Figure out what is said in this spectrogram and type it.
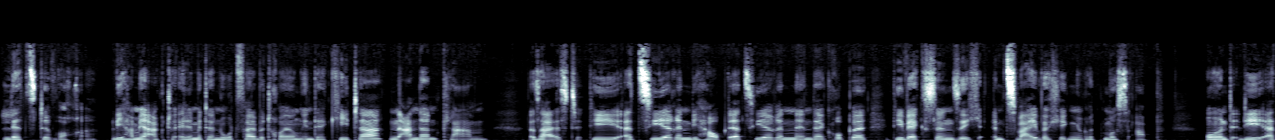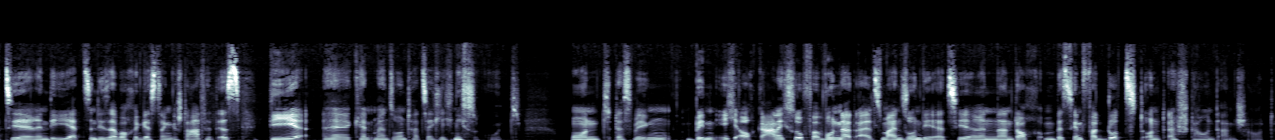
letzte Woche. Die haben ja aktuell mit der Notfallbetreuung in der Kita einen anderen Plan. Das heißt, die Erzieherinnen, die Haupterzieherinnen in der Gruppe, die wechseln sich im zweiwöchigen Rhythmus ab. Und die Erzieherin, die jetzt in dieser Woche gestern gestartet ist, die äh, kennt mein Sohn tatsächlich nicht so gut. Und deswegen bin ich auch gar nicht so verwundert, als mein Sohn die Erzieherin dann doch ein bisschen verdutzt und erstaunt anschaut.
